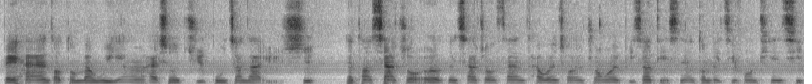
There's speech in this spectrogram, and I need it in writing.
北海岸到东半部沿岸还是有局部较大雨势。要到下周二跟下周三，台湾才会转为比较典型的东北季风天气，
